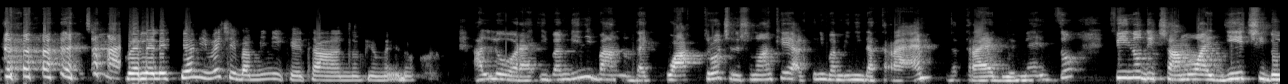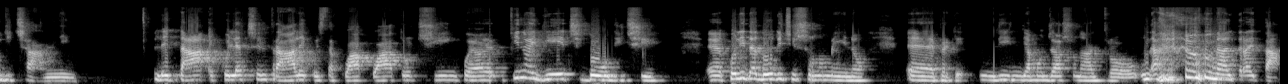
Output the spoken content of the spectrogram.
Per le lezioni invece i bambini che età hanno più o meno? Allora, i bambini vanno dai 4, ce ne sono anche alcuni bambini da 3, da 3, 2 e mezzo, fino diciamo ai 10-12 anni. L'età è quella centrale, questa qua, 4, 5, fino ai 10-12. Eh, quelli da 12 sono meno, eh, perché lì andiamo già su un altro, una, un'altra età.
